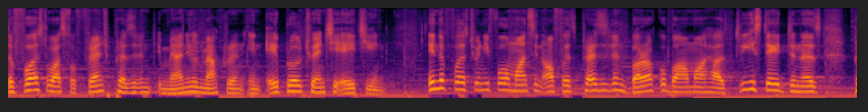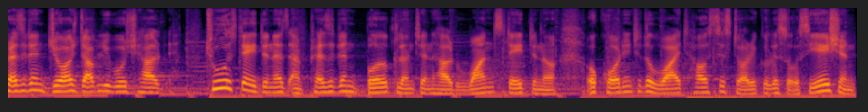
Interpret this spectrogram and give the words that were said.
The first was for French President Emmanuel Macron in April 2018. In the first 24 months in office, President Barack Obama held three state dinners, President George W. Bush held two state dinners and President Bill Clinton held one state dinner, according to the White House Historical Association.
